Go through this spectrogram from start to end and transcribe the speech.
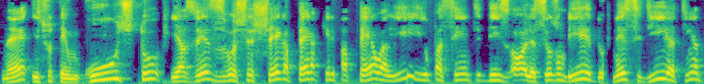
né? Isso tem um custo e às vezes você chega, pega aquele papel ali e o paciente diz, olha, seu zumbido nesse dia tinha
